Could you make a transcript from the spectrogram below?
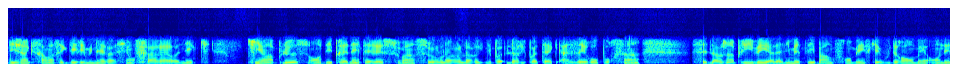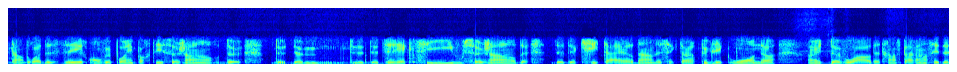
Des gens qui se ramassent avec des rémunérations pharaoniques qui en plus ont des prêts d'intérêt souvent sur leur, hypothèque à 0 c'est de l'argent privé. À la limite, les banques feront bien ce qu'elles voudront, mais on est en droit de se dire on ne veut pas importer ce genre de, de, directives ou ce genre de, critères dans le secteur public où on a un devoir de transparence et de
